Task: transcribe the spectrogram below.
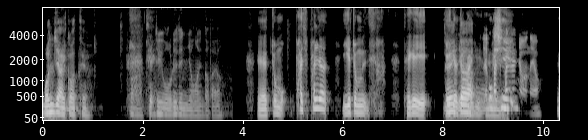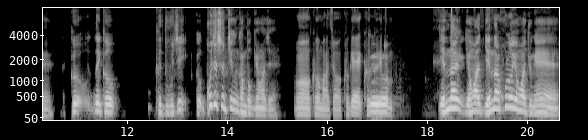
뭔지 알 것 같아요. 와 되게 오래된 영화인가 봐요. 예 좀 88년 이게 좀 되게 예 그러니까 약간 네, 예. 혹시 88년 영화네요. 예. 그 네 그 그 누구지? 그 포제션 찍은 감독 영화지. 어 그거 맞아. 그게 그 그게 그 좀 옛날 영화 옛날 호러 영화 중에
